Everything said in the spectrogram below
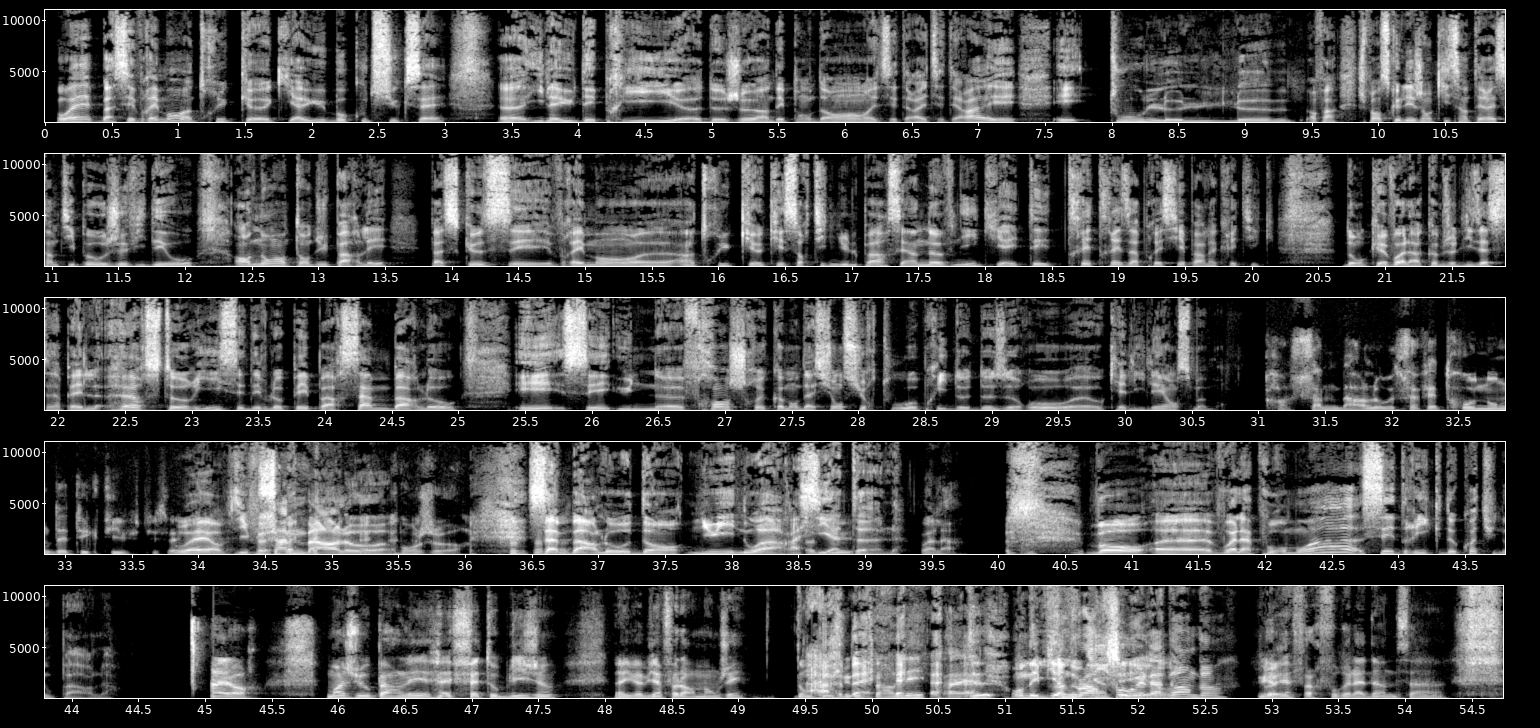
Ouais, bah c'est vraiment un truc euh, qui a eu beaucoup de succès. Euh, il a eu des prix de jeux indépendants, etc., etc. Et, et tout le, enfin, je pense que les gens qui s'intéressent un petit peu aux jeux vidéo en ont entendu parler parce que c'est vraiment euh, un truc qui est sorti de nulle part. C'est un ovni qui a été très très apprécié par la critique. Donc euh, voilà, comme je le disais, ça s'appelle Her Story. C'est développé par Sam Barlow et c'est une franche recommandation, surtout au prix de 2 euros euh, auquel il est en ce moment. Oh, Sam Barlow, ça fait trop nom de détective, tu sais. Ouais, un petit peu. Sam Barlow, bonjour. Sam Barlow dans Nuit noire à Seattle. Voilà. Bon, euh, voilà pour moi. Cédric, de quoi tu nous parles? Alors, moi je vais vous parler, fête oblige, hein. il va bien falloir manger. Donc ah, je vais vous ben, parler de... On est bien obligé. fourrer la hein. dinde. Hein. Il va bien falloir fourrer la dinde, ça.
